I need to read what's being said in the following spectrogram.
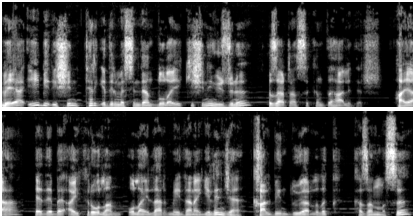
veya iyi bir işin terk edilmesinden dolayı kişinin yüzünü kızartan sıkıntı halidir. Haya, edebe aykırı olan olaylar meydana gelince kalbin duyarlılık kazanması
